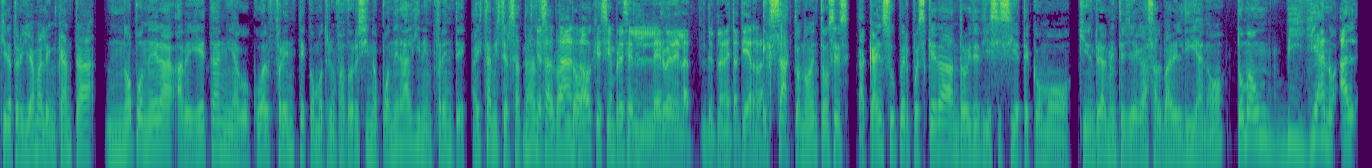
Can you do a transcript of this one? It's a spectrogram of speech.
Kira Toriyama le encanta no poner a, a Vegeta ni a Goku al frente como triunfadores, sino poner a alguien enfrente. Ahí está Mr. Satan Mr. Satan, salvando. ¿no? Que siempre es el héroe de la- del planeta Tierra. Exacto, ¿no? Entonces, acá en Super, pues queda Androide 17 como quien realmente llega a salvar el día, ¿no? Toma un villano, al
